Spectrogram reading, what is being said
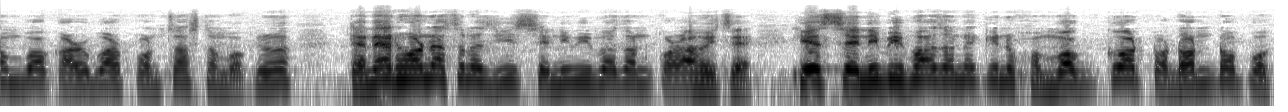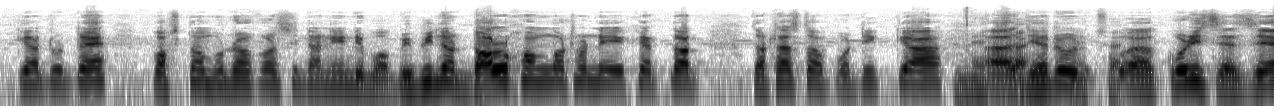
নম্বৰ কাৰোবাৰ পঞ্চাছ নম্বৰ। কিন্তু তেনেধৰণে আচলতে যি শ্ৰেণী বিভাজন কৰা হৈছে সেই শ্ৰেণী বিভাজনে কিন্তু সমগ্ৰ তদন্ত প্ৰক্ৰিয়াটোতে প্ৰশ্নবোধকৰ চিনানি দিব বিভিন্ন দল সংগঠনে এই ক্ষেত্ৰত যথেষ্ট প্ৰতিক্ৰিয়া যিহেতু কৰিছে যে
